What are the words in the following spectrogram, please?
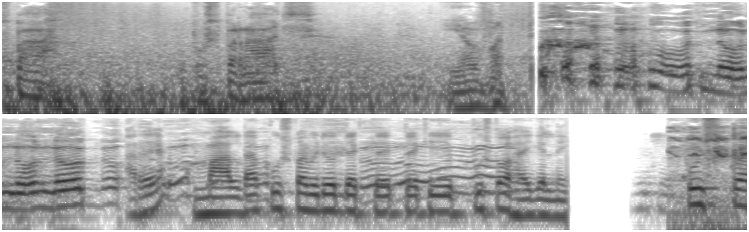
Pushpa Pushparaj no no no no अरे मालदा पुष्पा वीडियो देखते देखते कि पुष्पा है गेल नहीं। पुष्पा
